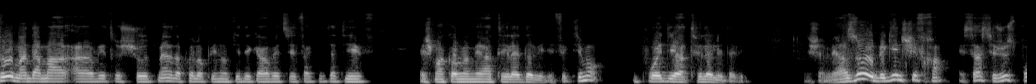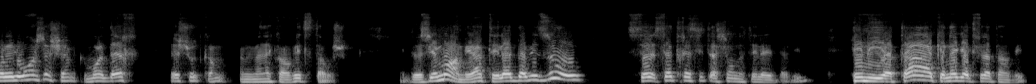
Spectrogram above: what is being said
même d'après l'opinion qui dit qu'Arvit c'est facultatif, et je m'accorde le David. Effectivement, on pourrait dire Tfilah le David. Et ça, c'est juste pour les louanges d'Hachem, comme moi, Dech, Reshut, comme Amimanek Arvit, Staouch. Et deuxièmement, Amirat Tela David Zou, cette récitation de David, Keneged Tfilat Arvit,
